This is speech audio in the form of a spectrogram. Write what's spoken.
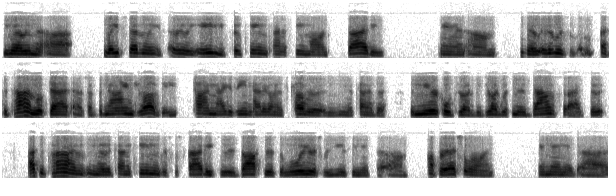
you know in the uh, late 70s, early 80s, cocaine kind of came on society, and um, you know it was at the time looked at as a benign drug. The Time magazine had it on its cover, and you know kind of the the miracle drug, the drug with no downside. So at the time, you know, it kind of came into society through the doctors, the lawyers were using it to um, upper echelon, and then it uh,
